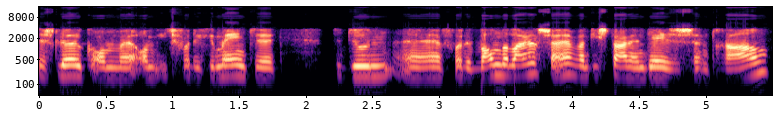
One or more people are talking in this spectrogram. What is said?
is leuk om, om iets voor de gemeente te doen voor de wandelaars, hè, want die staan in deze centraal.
